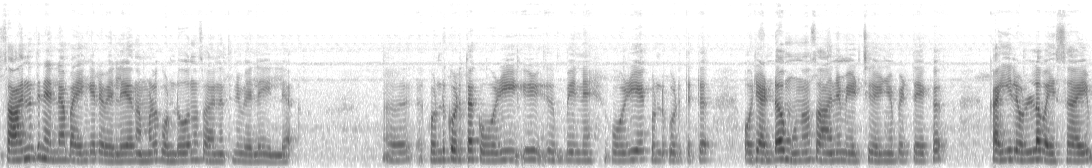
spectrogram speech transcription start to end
സാധനത്തിനെല്ലാം ഭയങ്കര വിലയാണ് നമ്മൾ കൊണ്ടുപോകുന്ന സാധനത്തിന് വിലയില്ല. കൊണ്ട് കൊടുത്ത കോഴി പിന്നെ കോഴിയെ കൊണ്ട് കൊടുത്തിട്ട് ഒരു രണ്ടോ മൂന്നോ സാധനം മേടിച്ച് കഴിഞ്ഞപ്പോഴത്തേക്ക് കയ്യിലുള്ള പൈസയും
